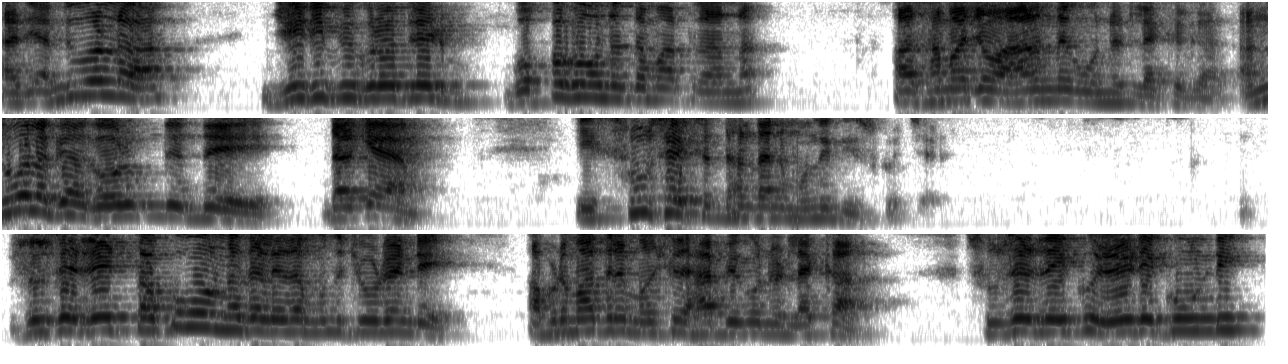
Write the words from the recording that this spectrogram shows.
అది అందువల్ల జీడిపి గ్రోత్ రేట్ గొప్పగా ఉన్నంత మాత్రాన ఆ సమాజం ఆనందంగా ఉన్నట్టు లెక్క కాదు. అందువల్ల గౌరవ డకామ్ ఈ సూసైడ్ సిద్ధాంతాన్ని ముందుకు తీసుకొచ్చాడు సూసైడ్ రేట్ తక్కువ ఉన్నదా లేదా ముందు చూడండి. అప్పుడు మాత్రమే మనుషులు హ్యాపీగా ఉన్నట్టు లెక్క. సూసైడ్ రేట్ రేట్ ఎక్కువ ఉండి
